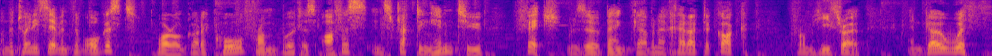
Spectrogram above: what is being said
On the 27th of August, Worrall got a call from Botha's office instructing him to fetch Reserve Bank Governor Gerhard de Kock from Heathrow and go with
